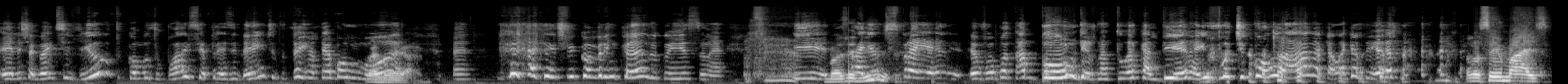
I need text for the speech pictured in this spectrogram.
ele chegou e te viu, como tu pode ser presidente, tu tem até bom humor. É. A gente ficou brincando com isso, né? E aí eu disse para ele: eu vou botar bonder na tua cadeira e vou te colar naquela cadeira. Eu não sei mais.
